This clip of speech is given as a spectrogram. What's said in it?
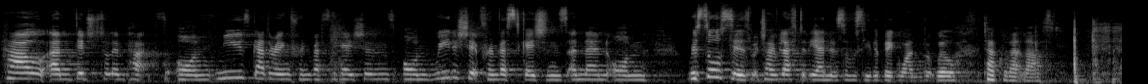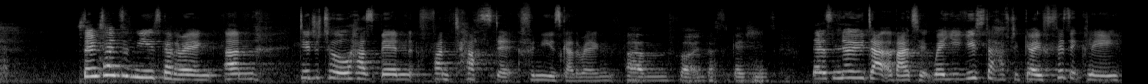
how um, digital impacts on news gathering for investigations, on readership for investigations, and then on resources, which I've left at the end. It's obviously the big one, but we'll tackle that last. So, in terms of news gathering, um, digital has been fantastic for news gathering um, for investigations. There's no doubt about it, where you used to have to go physically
